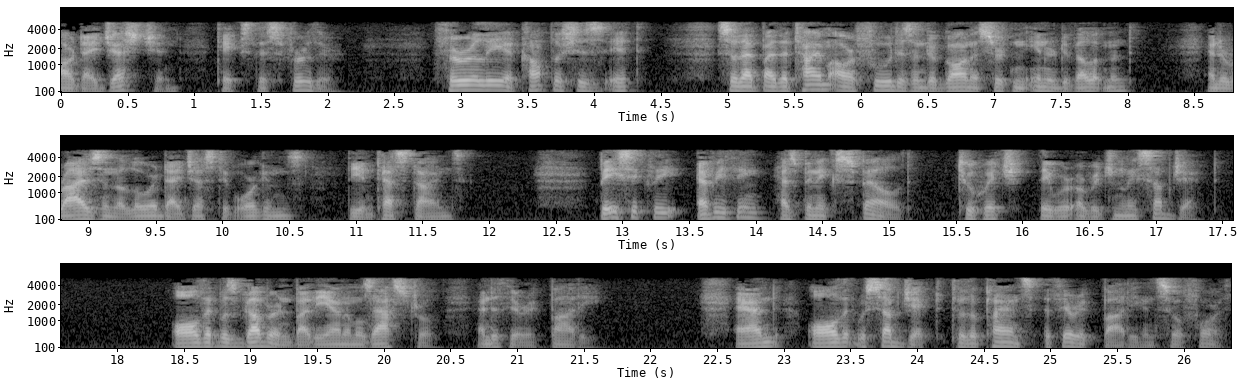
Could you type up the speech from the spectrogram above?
Our digestion takes this further, thoroughly accomplishes it, so that by the time our food has undergone a certain inner development and arrives in the lower digestive organs, the intestines, basically everything has been expelled to which they were originally subject, all that was governed by the animal's astral and etheric body, and all that was subject to the plant's etheric body, and so forth.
